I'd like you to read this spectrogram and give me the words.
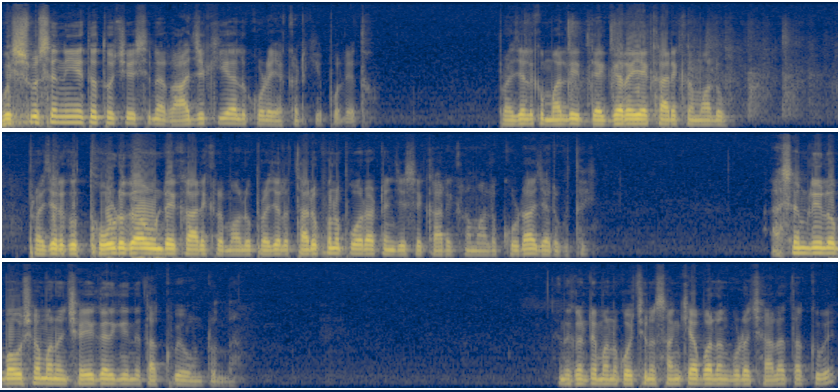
విశ్వసనీయతతో చేసిన రాజకీయాలు కూడా ఎక్కడికి పోలేదు. ప్రజలకు మళ్ళీ దగ్గరయ్యే కార్యక్రమాలు ప్రజలకు తోడుగా ఉండే కార్యక్రమాలు ప్రజల తరపున పోరాటం చేసే కార్యక్రమాలు కూడా జరుగుతాయి. అసెంబ్లీలో బహుశా మనం చేయగలిగింది తక్కువే ఉంటుందా? ఎందుకంటే మనకు వచ్చిన సంఖ్యాబలం కూడా చాలా తక్కువే.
